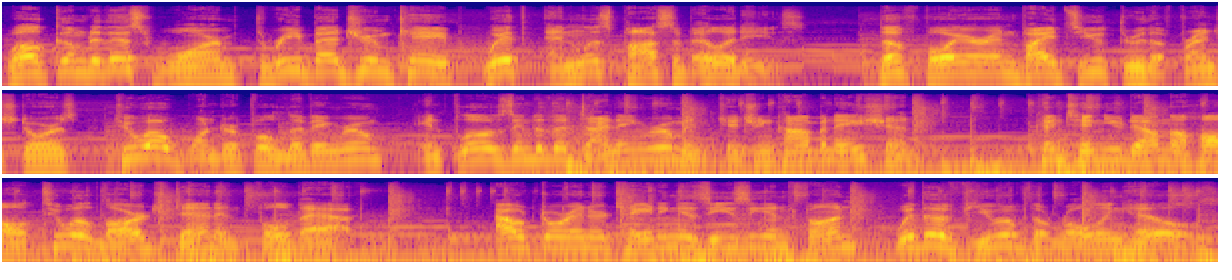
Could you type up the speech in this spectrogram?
Welcome to this warm, three bedroom cape with endless possibilities. The foyer invites you through the French doors to a wonderful living room and flows into the dining room and kitchen combination. Continue down the hall to a large den and full bath. Outdoor entertaining is easy and fun with a view of the rolling hills.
